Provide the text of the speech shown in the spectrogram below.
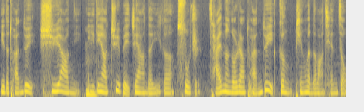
你的团队需要你一定要具备这样的一个素质，才能够让团队更平稳的往前走。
